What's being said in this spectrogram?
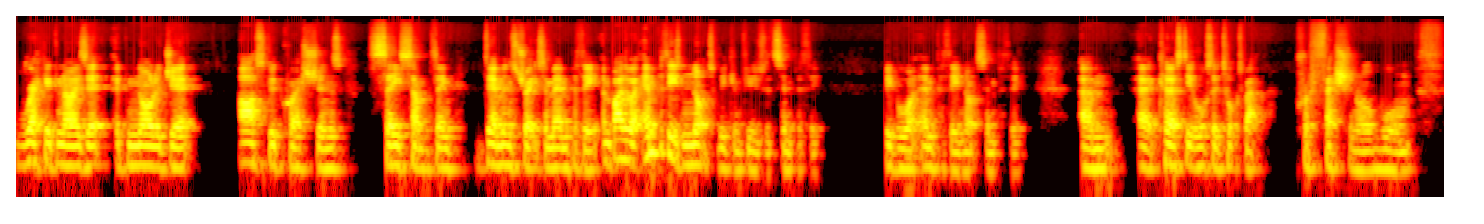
Recognize it, acknowledge it, ask good questions, say something, demonstrate some empathy. And by the way, empathy is not to be confused with sympathy. People want empathy, not sympathy. Um, uh, Kirsty also talks about professional warmth.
